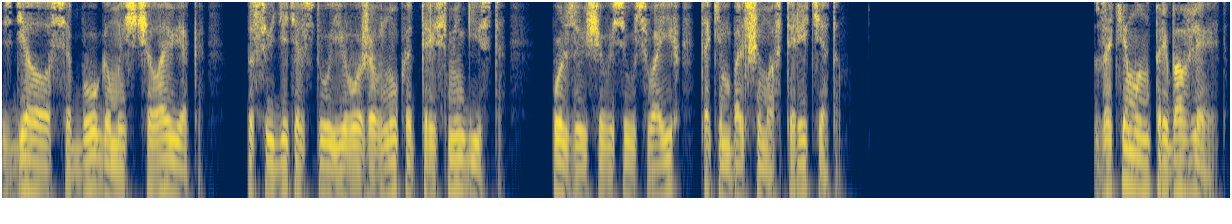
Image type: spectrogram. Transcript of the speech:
сделался богом из человека, по свидетельству его же внука Трисмегиста, пользующегося у своих таким большим авторитетом. Затем он прибавляет,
